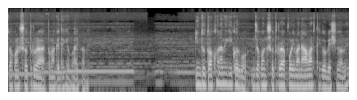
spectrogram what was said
তখন শত্রুরা তোমাকে দেখে ভয় পাবে। কিন্তু তখন আমি কি করব? যখন শত্রুরা পরিমাণে আমার থেকেও বেশি হবে,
